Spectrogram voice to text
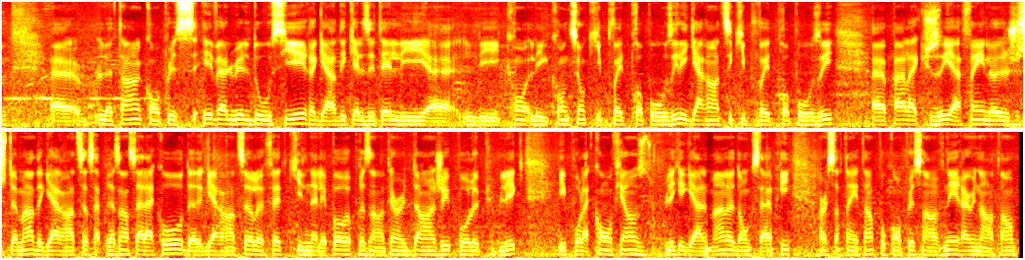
Euh, le temps qu'on puisse évaluer le dossier, regarder quelles étaient les, euh, les, con- les conditions qui pouvaient être proposées, les garanties qui pouvaient être proposées euh, par l'accusé afin justement de garantir sa présence à la cour, de garantir le fait qu'il n'allait pas représenter un danger pour le public et pour la confiance du public également. Donc ça a pris un certain temps pour qu'on puisse en venir à une entente.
